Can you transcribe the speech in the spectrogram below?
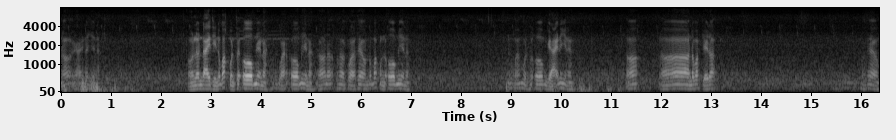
Đó gãy nó vậy nè. Còn lên đây thì nó bắt mình phải ôm đây nè. Các bạn ôm như nè. Đó đó. Các bạn thấy không nó bắt mình ôm như nè. Nó bắt mình phải ôm gãy nó như nè. Đó. Đó, nó bắt vậy đó. Bạn thấy không?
